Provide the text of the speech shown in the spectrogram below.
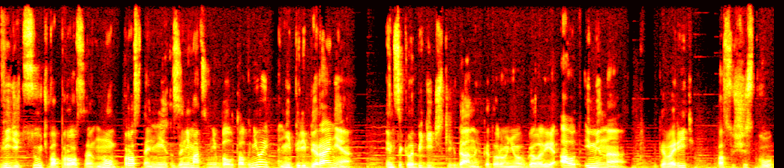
видеть суть вопроса, ну, просто не заниматься не болтовней, не перебирание энциклопедических данных, которые у него в голове, а вот именно говорить по существу.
